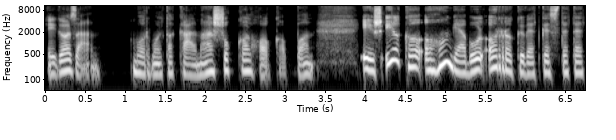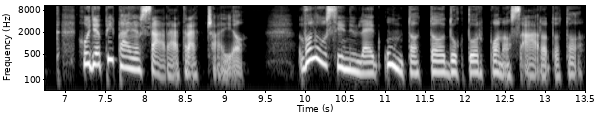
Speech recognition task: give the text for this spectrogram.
Igazán? mormolta Kálmán sokkal halkabban, és Ilka a hangjából arra következtetett, hogy a pipája szárát rákcsálja. Valószínűleg untatta a doktor panasz áradata,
